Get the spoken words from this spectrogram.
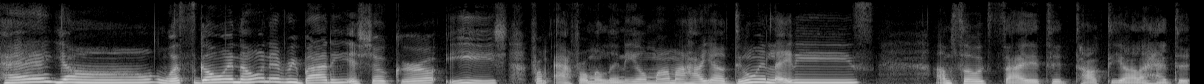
Hey y'all, what's going on, everybody? It's your girl Ish from Afro Millennial Momma. How y'all doing, ladies? I'm so excited to talk to y'all. I had to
